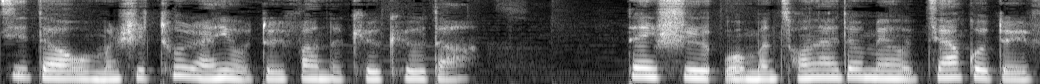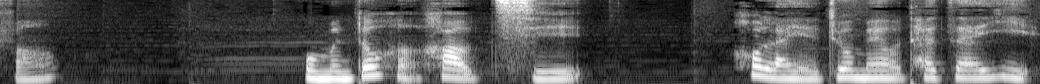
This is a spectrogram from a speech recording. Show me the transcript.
记得我们是突然有对方的 QQ 的，但是我们从来都没有加过对方。我们都很好奇，后来也就没有太在意。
